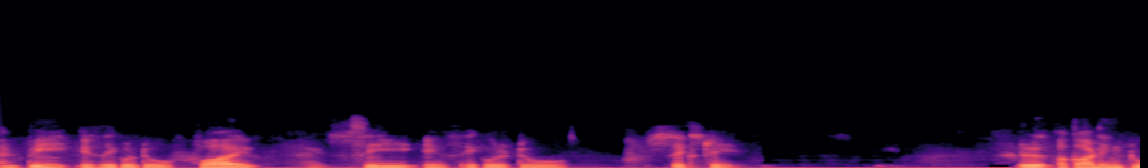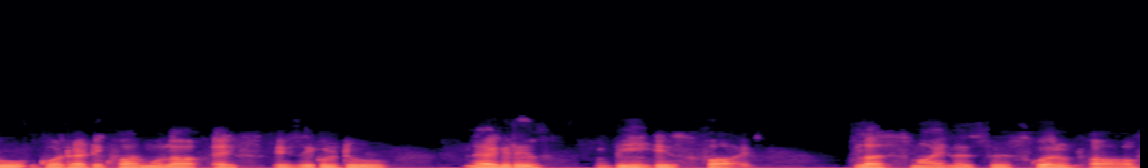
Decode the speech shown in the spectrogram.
and b is equal to 5 and c is equal to 16 and uh, according to quadratic formula x is equal to negative b is 5 plus minus the square root of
